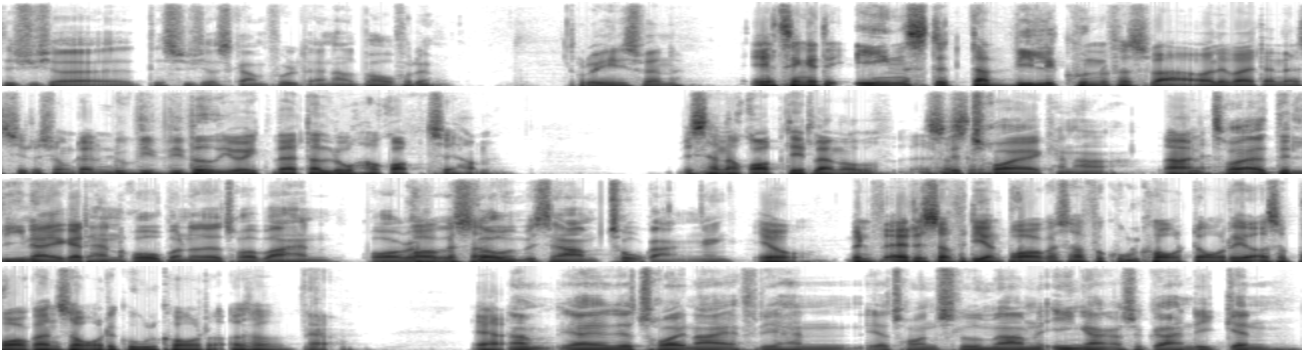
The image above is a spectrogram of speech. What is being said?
Det synes jeg, det synes jeg er skamfuldt, at han havde behov for det. Er du enig, Svende? Jeg tænker, det eneste, der ville kunne forsvare Oliver i den her situation, der, nu, vi, vi ved jo ikke, hvad der lå har råbt til ham. Hvis han har råbt et eller andet. Altså det sådan, tror jeg ikke, han har. Nej. Jeg tror, at det ligner ikke, at han råber noget. Jeg tror bare, han brokker, brokker sig og slår ud med sin arm to gange. Ikke? Jo, men er det så, fordi han brokker sig for gul kort over det, og så brokker han sig over det gule kort? Og så... Ja. Ja. Jamen, jeg, jeg tror nej, fordi han, jeg tror, han slog med armene en gang, og så gør han det igen.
